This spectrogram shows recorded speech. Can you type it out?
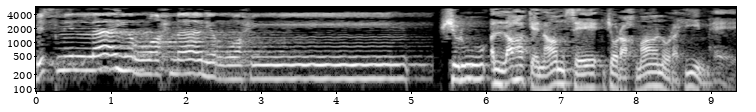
بسم اللہ الرحمن الرحیم۔ شروع اللہ کے نام سے جو رحمان و رحیم ہے۔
